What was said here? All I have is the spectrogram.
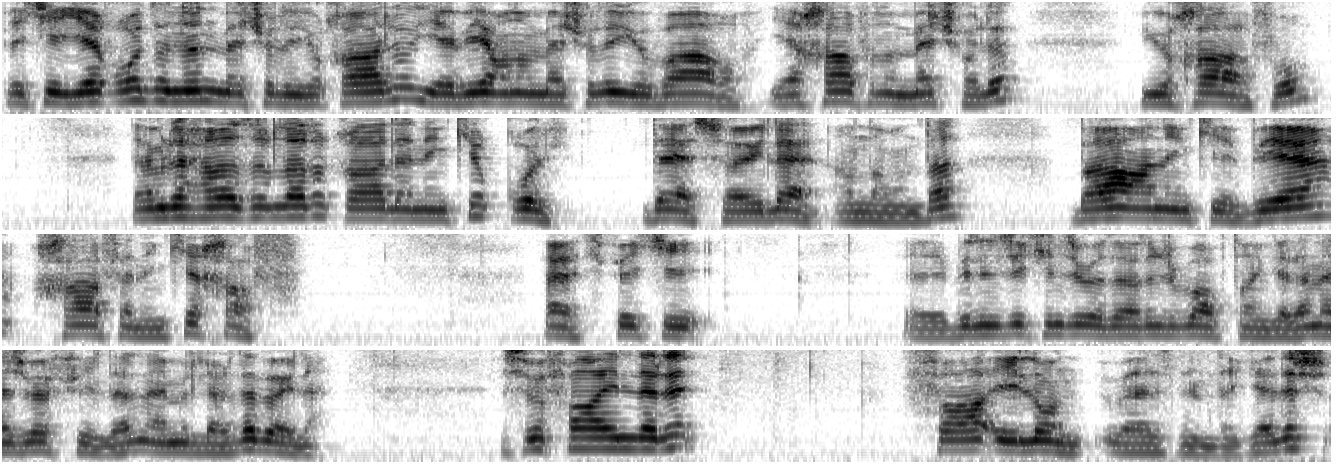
Peki yegudunun meçhulü yukalu, yebi'unun meçhulü yuba'u, yekhafunun meçhulü yuhafu. Emri hazırları galeninki kul, de, söyle anlamında. Ba'aninki bi', hafeninki haf. Evet peki e, birinci, ikinci ve dördüncü babtan gelen ecvef fiillerin emirleri de böyle. İsmi failleri failun vezninde gelir.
